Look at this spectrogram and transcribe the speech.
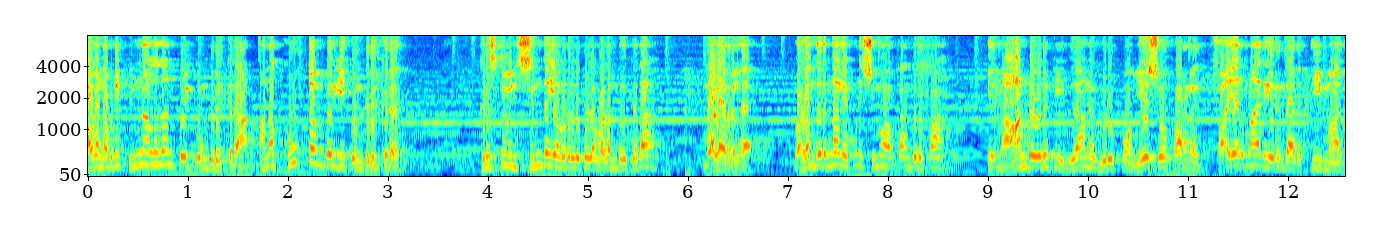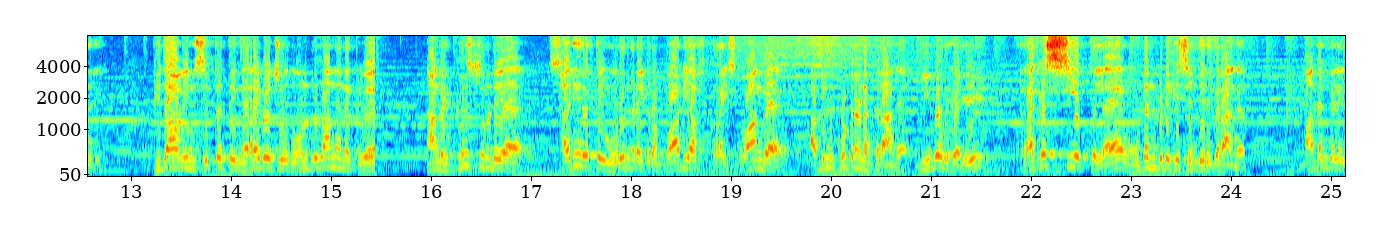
அவன் அப்படி பின்னாலதான் போய் கொண்டிருக்கிறான். ஆனா கூட்டம் பெருகி கொண்டிருக்கிறது. கிறிஸ்துவின் சிந்தை அவர்களுக்குள்ள வளர்ந்திருக்குதா? வளரல. வளர்ந்திருந்தால் எப்படி சும்மா உட்கார்ந்திருப்பான்? என் ஆண்டவருக்கு இதுதான விருப்பம். ஏசோ பாருங்களேன் ஃபயர் மாதிரி இருந்தார் தீ மாதிரி. பிதாவின் சித்தத்தை நிறைவேற்றுவது ஒன்றுதான் எனக்கு நாங்கள் கிறிஸ்துவனுடைய சரீரத்தை ஒருங்கிணைக்கிறோம் பாடி ஆஃப் கிரைஸ்ட் வாங்க அப்படின்னு கூட்டம் நடத்துறாங்க. இவர்கள் ரகசியத்துல உடன்படிக்கை செஞ்சிருக்கிறாங்க. மதங்களை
